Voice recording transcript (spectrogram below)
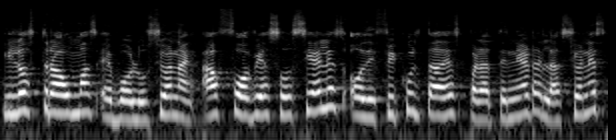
y los traumas evolucionan a fobias sociales o dificultades para tener relaciones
